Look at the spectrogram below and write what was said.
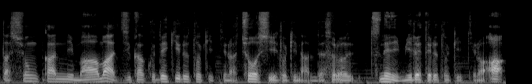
た瞬間にまあまあ自覚できる時っていうのは調子いい時なんでそれを常に見れてる時っていうのはあ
